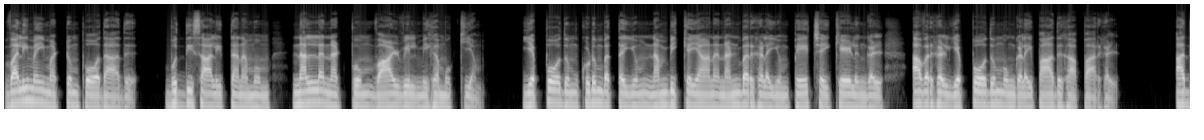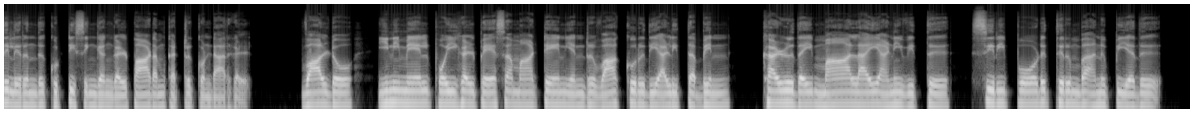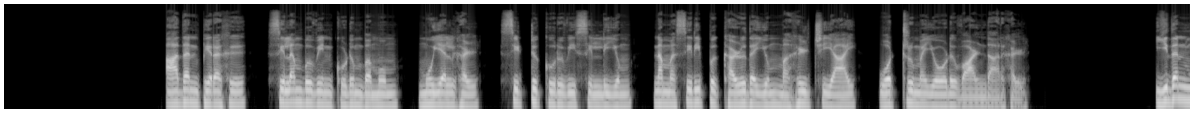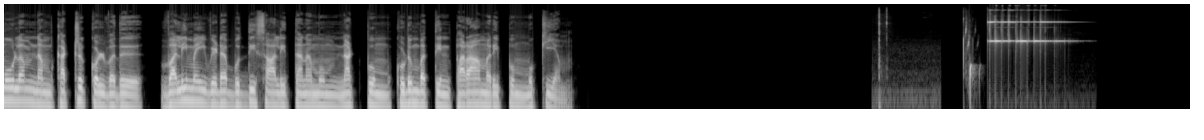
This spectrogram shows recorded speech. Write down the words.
வலிமை மட்டும் போதாது. புத்திசாலித்தனமும் நல்ல நட்பும் வாழ்வில் மிக முக்கியம். எப்போதும் குடும்பத்தையும் நம்பிக்கையான நண்பர்களையும் பேச்சை கேளுங்கள் அவர்கள் எப்போதும் உங்களை பாதுகாப்பார்கள். அதிலிருந்து குட்டி சிங்கங்கள் பாடம் கற்றுக்கொண்டார்கள். வால்டோ இனிமேல் பொய்கள் பேச மாட்டேன் என்று வாக்குறுதி அளித்த பின் கழுதை மாலை அணிவித்து சிரிப்போடு திரும்ப அனுப்பியது அதன் பிறகு சிலம்புவின் குடும்பமும் முயல்கள் சிட்டுக்குருவி சில்லியும் நம்ம சிரிப்பு கழுதையும் மகிழ்ச்சியாய் ஒற்றுமையோடு வாழ்ந்தார்கள். இதன் மூலம் நம் கற்றுக்கொள்வது வலிமை விட புத்திசாலித்தனமும் நட்பும் குடும்பத்தின் பராமரிப்பும் முக்கியம்.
